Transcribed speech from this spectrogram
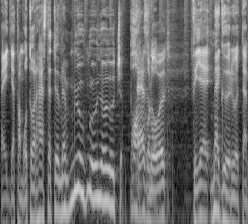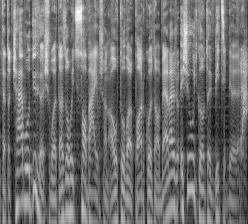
egyet a motorháztetőmre. Ez Parkolok. volt. Figyelj, megőrültem. Tehát a csávó dühös volt azon, hogy szabályosan autóval parkoltam a belvárosban, és ő úgy gondolta, hogy biciklivel rá.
